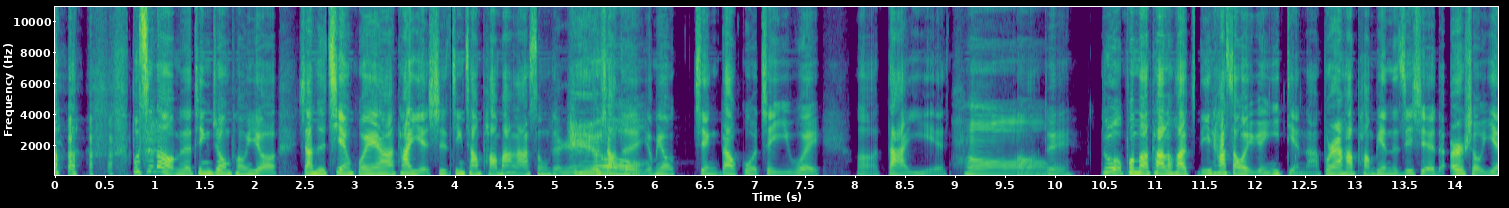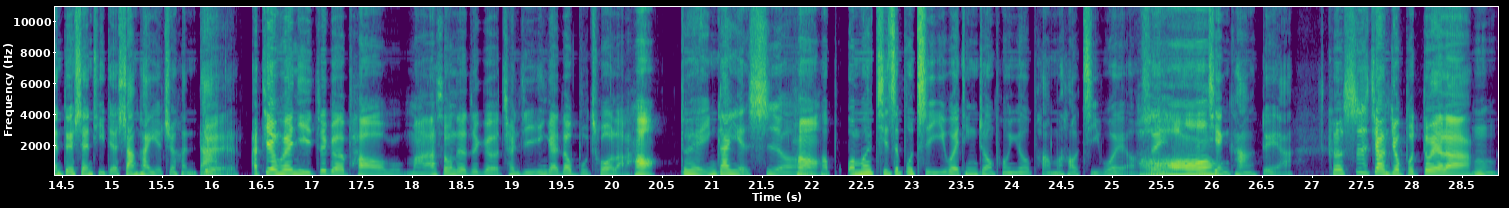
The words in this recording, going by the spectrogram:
不知道我们的听众朋友，像是建辉啊，他也是经常跑马拉松的人，不晓得有没有见到过这一位呃大爷哦？对，如果碰到他的话，离他稍微远一点啊，不然他旁边的这些的二手烟对身体的伤害也是很大的。啊，建辉，你这个跑马拉松的这个成绩应该都不错了哈。对，应该也是哦。好，我们其实不止一位听众朋友跑，我们好几位哦，所以很健康。对啊，可是这样就不对了。嗯，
